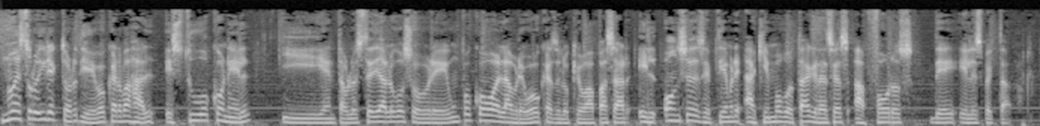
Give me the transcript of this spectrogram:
Nuestro director, Diego Carvajal, estuvo con él y entabló este diálogo sobre un poco el abrebocas de lo que va a pasar el 11 de septiembre aquí en Bogotá gracias a foros de El Espectador.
